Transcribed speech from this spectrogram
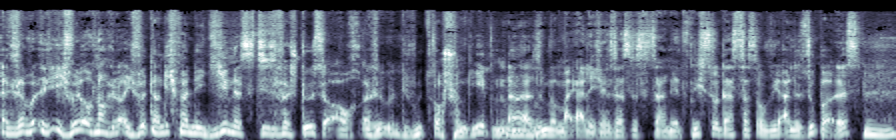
also ich will auch noch, ich würde noch nicht mal negieren, dass diese Verstöße auch, also die wird es auch schon geben, ne? Da sind wir mal ehrlich. Also das ist dann jetzt nicht so, dass das irgendwie alles super ist. Mhm.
